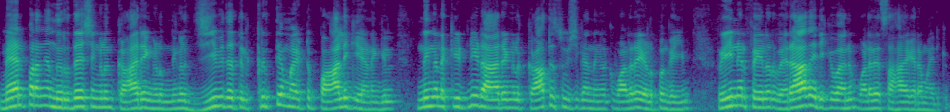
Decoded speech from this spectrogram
മേൽപ്പറഞ്ഞ നിർദ്ദേശങ്ങളും കാര്യങ്ങളും നിങ്ങൾ ജീവിതത്തിൽ കൃത്യമായിട്ട് പാലിക്കുകയാണെങ്കിൽ നിങ്ങളുടെ കിഡ്നിയുടെ ആരോഗ്യങ്ങൾ കാത്തു സൂക്ഷിക്കാൻ നിങ്ങൾക്ക് വളരെ എളുപ്പം കഴിയും. റീനൽ ഫെയിലർ വരാതെ ഇരിക്കുവാനും വളരെ സഹായകരമായിരിക്കും.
